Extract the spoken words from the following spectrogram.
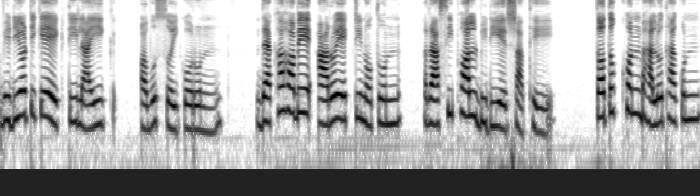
ভিডিওটিকে একটি লাইক অবশ্যই করুন। দেখা হবে আরও একটি নতুন রাশিফল ভিডিওর সাথে। ততক্ষণ ভালো থাকুন,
